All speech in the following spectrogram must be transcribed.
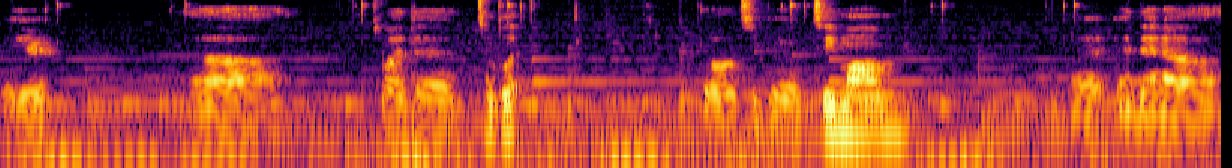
Right here. Uh apply the template go to the tmom and then uh,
